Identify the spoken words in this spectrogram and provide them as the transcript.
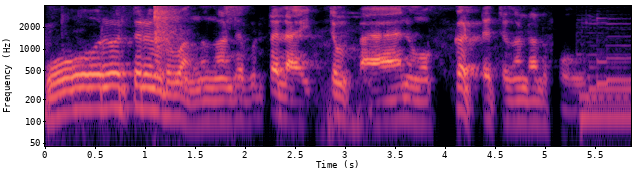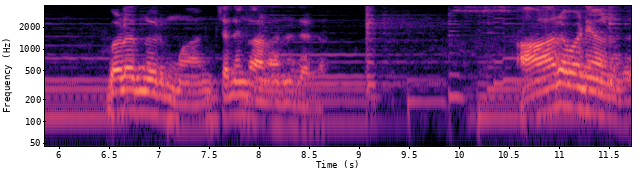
ഓരോരുത്തരും ഇങ്ങോട്ട് വന്നുങ്ങാണ്ട് ഇവിടുത്തെ ലൈറ്റും ഫാനും ഒക്കെ ഇട്ടിച്ചു കണ്ടാണ്ട് പോകും ഇവിടെ ഒരു മനുഷ്യനും കാണാനില്ലല്ലോ. ആരെ പണിയാണിത്?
